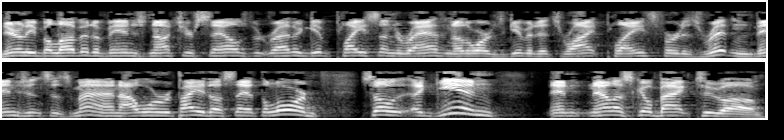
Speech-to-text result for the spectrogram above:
Dearly beloved, avenge not yourselves, but rather give place unto wrath. In other words, give it its right place, for it is written, Vengeance is mine, I will repay, thus saith the Lord. So again, and now let's go back to uh,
